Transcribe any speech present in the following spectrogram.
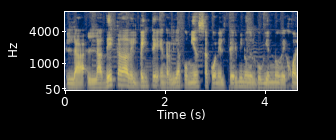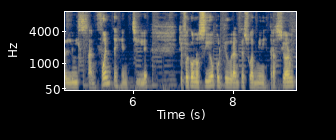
la, la, década del 20 en realidad comienza con el término del gobierno de Juan Luis Sanfuentes en Chile, que fue conocido porque durante su administración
